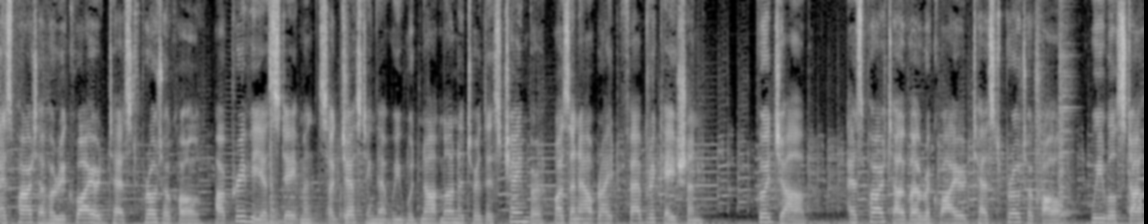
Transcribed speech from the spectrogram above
As part of a required test protocol, our previous statement suggesting that we would not monitor this chamber was an outright fabrication. Good job. As part of a required test protocol, we will stop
